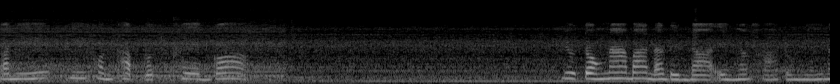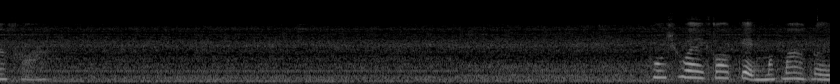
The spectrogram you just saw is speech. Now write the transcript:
ตอนนี้พี่คนขับรถเครนก็ อยู่ตรงหน้าบ้านอดินดาเองนะคะ ตรงนี้นะคะ ผู้ช่วยก็เก่งมากๆเลย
